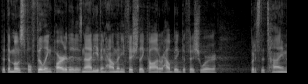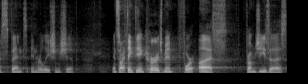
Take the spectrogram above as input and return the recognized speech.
that the most fulfilling part of it is not even how many fish they caught or how big the fish were, but it's the time spent in relationship. And so I think the encouragement for us from Jesus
